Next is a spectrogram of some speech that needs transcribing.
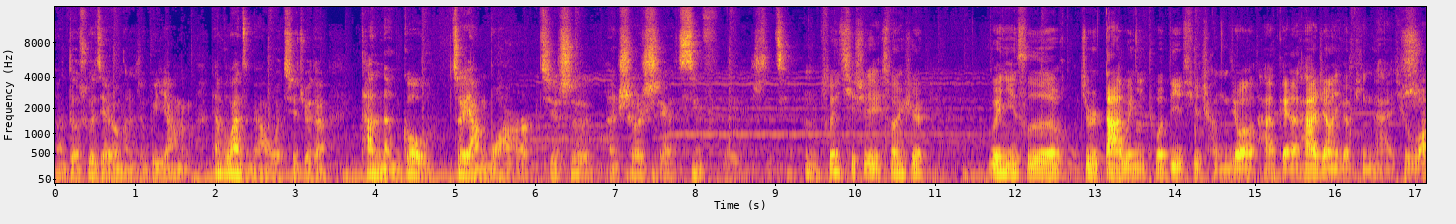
嗯，得出的结论可能是不一样的嘛。但不管怎么样，我其实觉得他能够这样玩儿，其实是很奢侈也很幸福的一件事情。嗯，所以其实也算是。威尼斯就是大威尼托地区成就了他，给了他这样一个平台去玩，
